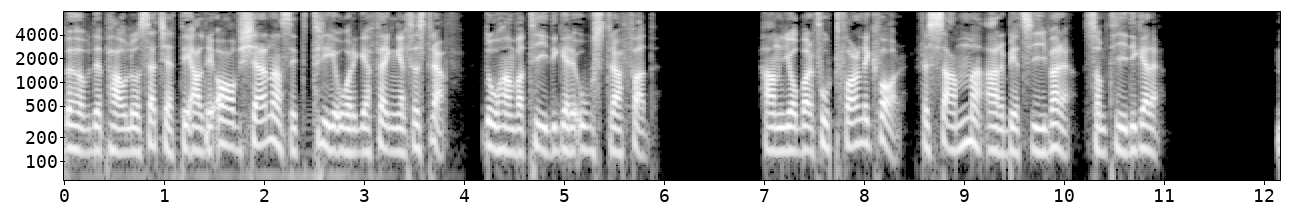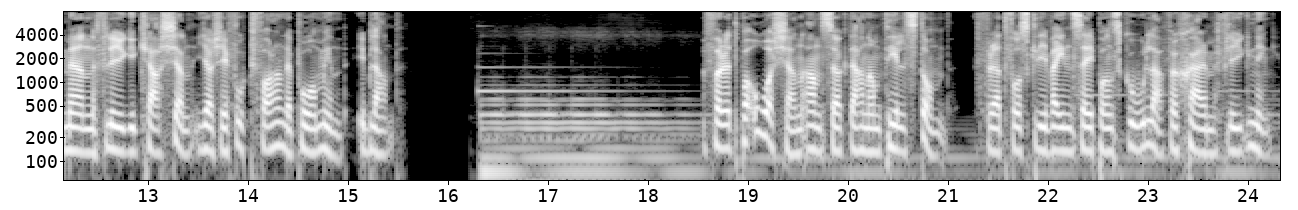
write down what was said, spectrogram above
behövde Paolo Sacchetti aldrig avtjäna sitt treåriga fängelsestraff då han var tidigare ostraffad. Han jobbar fortfarande kvar för samma arbetsgivare som tidigare. Men flygkraschen gör sig fortfarande påmind ibland. För ett par år sedan ansökte han om tillstånd för att få skriva in sig på en skola för skärmflygning.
